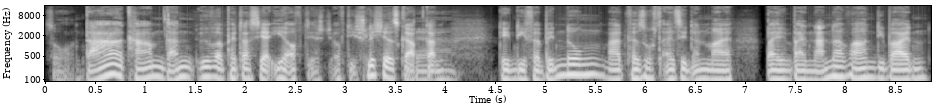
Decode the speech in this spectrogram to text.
So, und da kam dann Över Petters ja ihr auf die, auf die Schliche. Es gab Ja. dann den die Verbindung. Man hat versucht, als sie dann mal bei, beieinander waren, die beiden,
